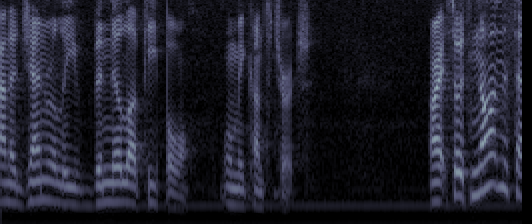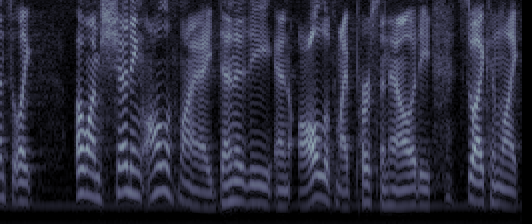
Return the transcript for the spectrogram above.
kind of generally vanilla people when we come to church. All right, so it's not in the sense that, like, oh, I'm shedding all of my identity and all of my personality so I can, like,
